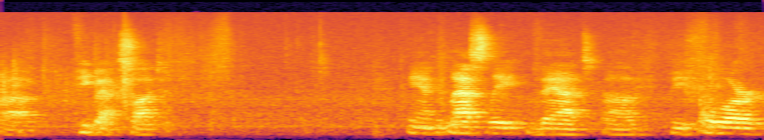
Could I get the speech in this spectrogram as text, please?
uh, feedback sought. And lastly, that uh, before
